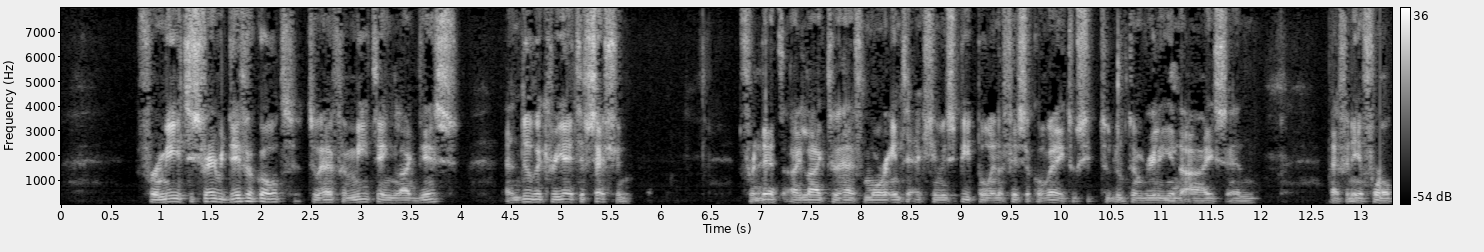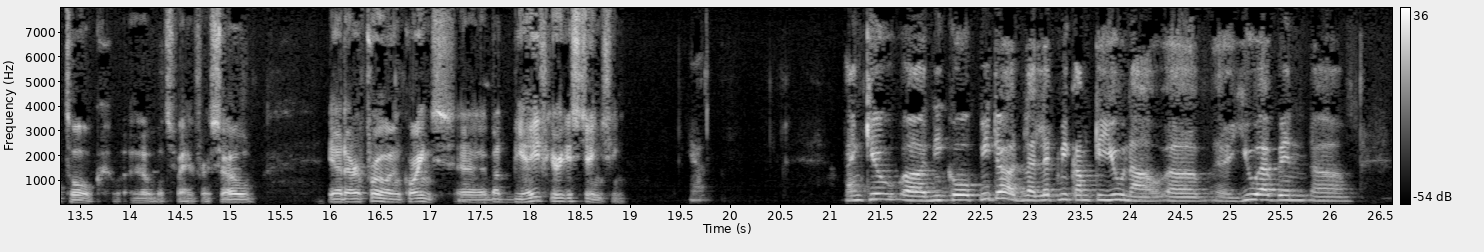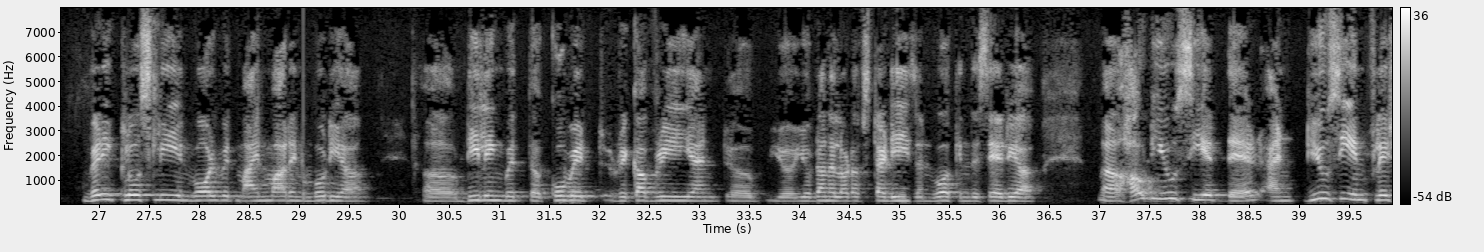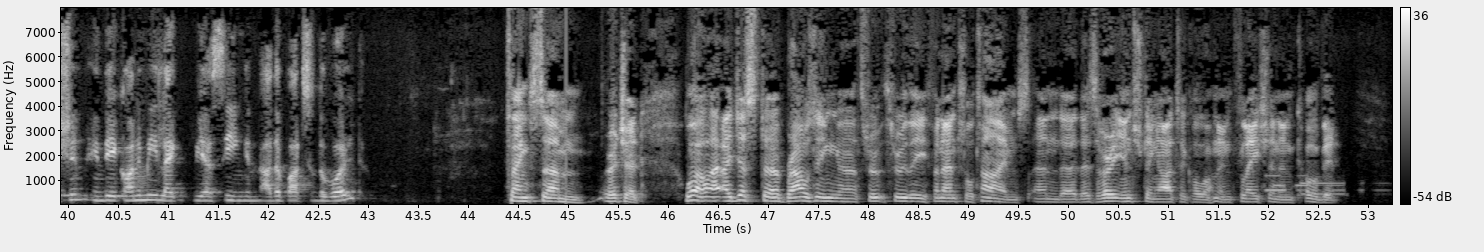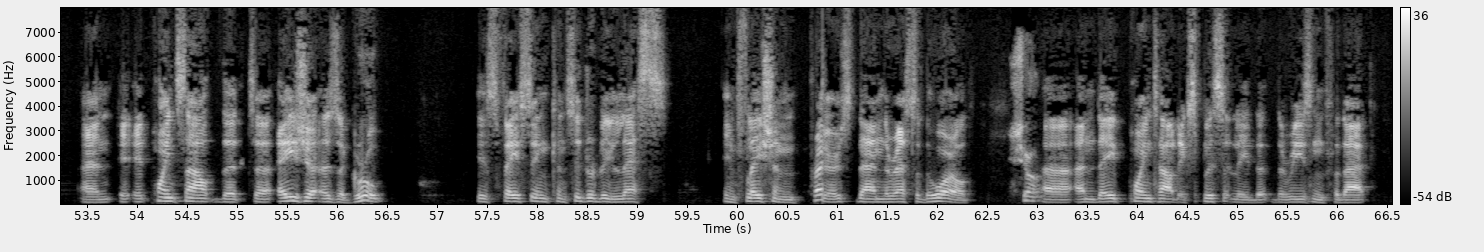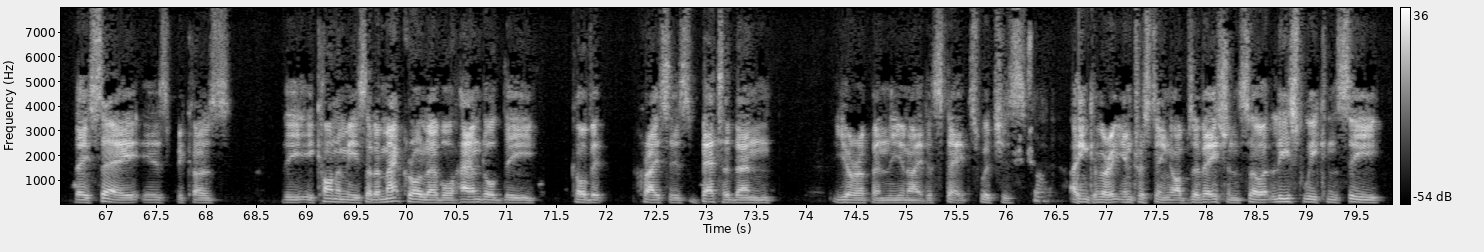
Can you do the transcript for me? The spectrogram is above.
for me it is very difficult to have a meeting like this and do a creative session. For that, I like to have more interaction with people in a physical way to see, to look them really in the eyes and have an informal talk uh, whatsoever. So, yeah, there are pros and cons, uh, but behavior is changing. Yeah. Thank you, uh, Nico. Peter, let me come to you now. Uh, you have been uh, very closely involved with Myanmar and Cambodia, uh, dealing with the COVID recovery, and you, you've done a lot of studies and work in this area. Uh, how do you see it there? And do you see inflation in the economy like we are seeing in other parts of the world? Thanks, um, Richard. Well, I, I just uh, browsing uh, through through the Financial Times, and uh, there's a very interesting article on inflation and COVID, and it, it points out that uh, Asia as a group is facing considerably less inflation pressures than the rest of the world. Sure. Uh, and they point out explicitly that the reason for that they say is because the economies at a macro level handled the COVID crisis better than Europe and the United States, which is, sure. I think, a very interesting observation. So at least we can see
